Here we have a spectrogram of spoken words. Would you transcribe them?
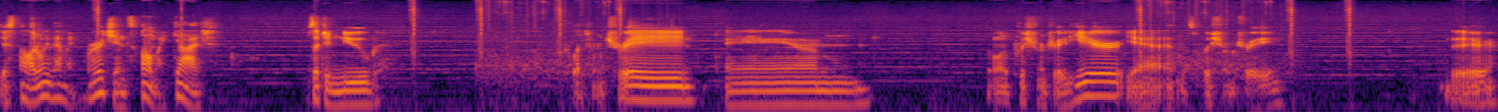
just oh I don't even have my merchants oh my gosh I'm such a noob collect from trade and I want to push from trade here. Yeah, let's push from trade. There.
